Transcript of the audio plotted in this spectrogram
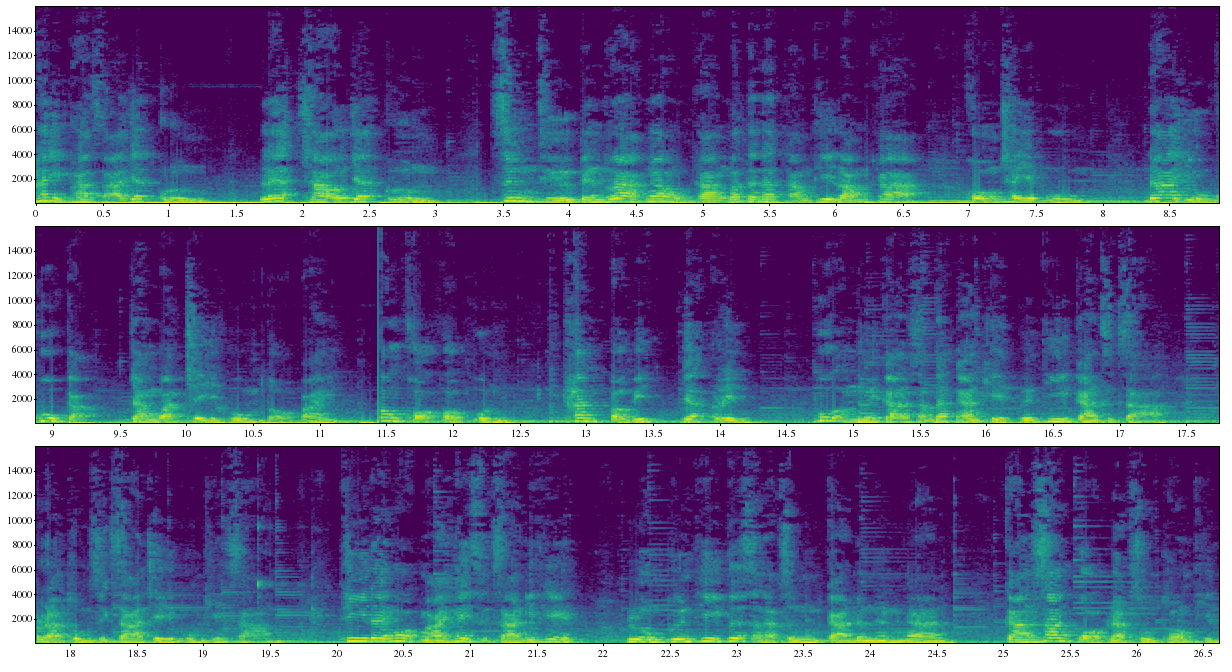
ให้ภาษายักษ์กรุนและชาวยักษ์กรุนซึ่งถือเป็นรากเหง้าทางวัฒนธรรมที่ล้ำค่าของชัยภูมิ ได้อยู่คู่กับจังหวัดชัยภูมิต่อไป ต้องขอขอบคุณท่านประวิทยะริน ผู้อำนวยการสำนักงานเขตพื้นที่การศึกษา ประถมศึกษาชัยภูมิเขต3 ที่ได้มอบหมายให้ศึกษานิเทศ ลงพื้นที่เพื่อสนับสนุนการดำเนินงาน การสร้างกรอบหลักสูตรท้องถิ่น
